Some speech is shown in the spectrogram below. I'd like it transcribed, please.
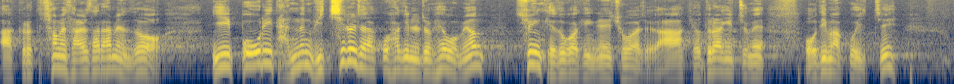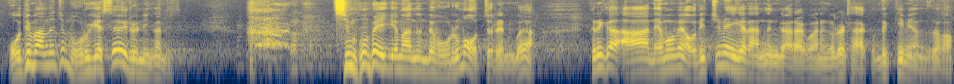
아, 그렇다. 처음에 살살 하면서 이 볼이 닿는 위치를 자꾸 확인을 좀 해보면 스윙 궤도가 굉장히 좋아져요. 아, 겨드랑이쯤에 어디 맞고 있지? 어디 맞는지 모르겠어요. 이런 인간들이. 지 몸에 이게 맞는데 모르면 어쩌라는 거야. 그러니까 아, 내 몸에 어디쯤에 이게 닿는가라고 하는 거를 자꾸 느끼면서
